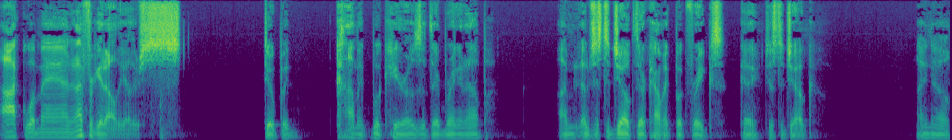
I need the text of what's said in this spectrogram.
Aquaman, and I forget all the other stupid comic book heroes that they're bringing up. I'm, I'm just a joke. They're comic book freaks. Okay, just a joke. I know.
